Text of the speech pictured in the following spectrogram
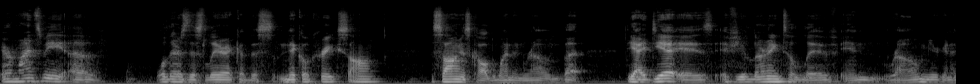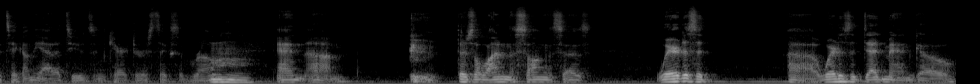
it reminds me of. Well, there's this lyric of this Nickel Creek song. The song is called "When in Rome," but the idea is if you're learning to live in Rome, you're going to take on the attitudes and characteristics of Rome. Mhm. And um, there's a line in the song that says, "Where does a uh, where does a dead man go?"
